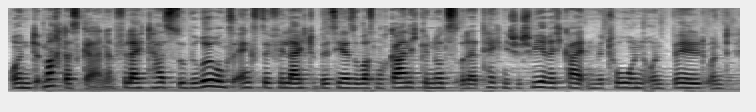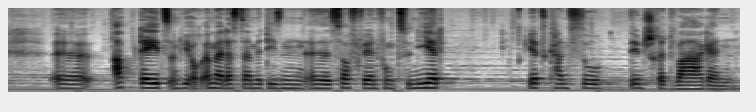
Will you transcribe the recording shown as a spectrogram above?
Und mach das gerne. Vielleicht hast du Berührungsängste, vielleicht bisher sowas noch gar nicht genutzt oder technische Schwierigkeiten mit Ton und Bild und äh, Updates und wie auch immer das da mit diesen äh, Softwaren funktioniert. Jetzt kannst du den Schritt wagen.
